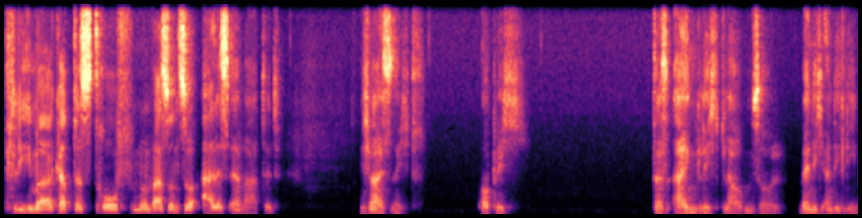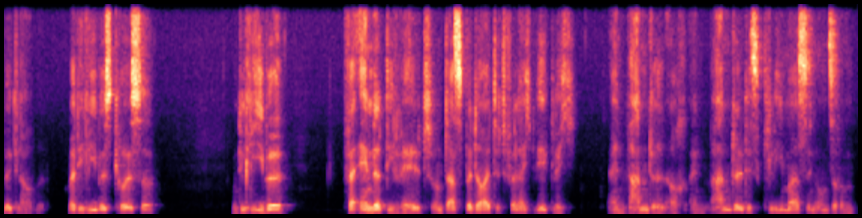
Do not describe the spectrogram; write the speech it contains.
Klimakatastrophen und was uns so alles erwartet. Ich weiß nicht, ob ich das eigentlich glauben soll, wenn ich an die Liebe glaube. Weil die Liebe ist größer und die Liebe verändert die Welt und das bedeutet vielleicht wirklich ein Wandel, auch ein Wandel des Klimas in unserem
